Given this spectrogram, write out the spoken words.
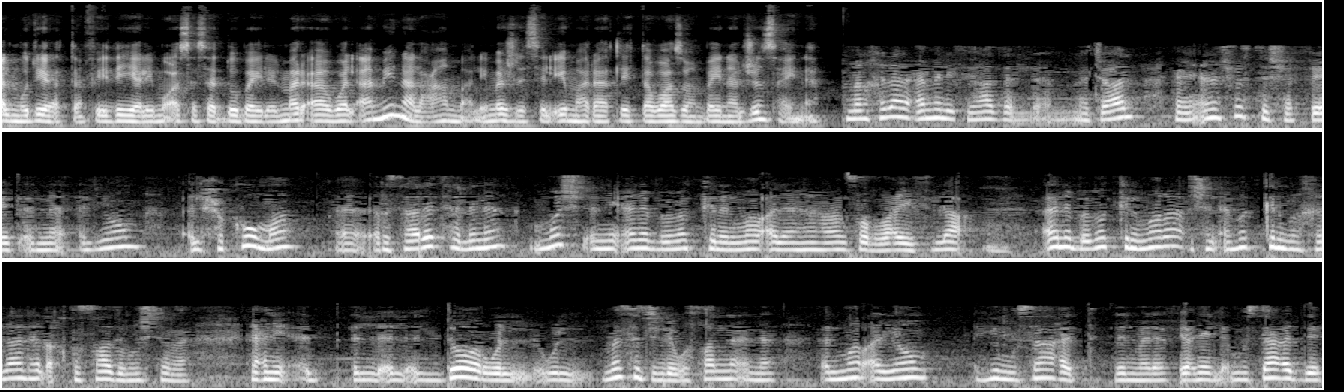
المديرة التنفيذية لمؤسسة دبي للمرأة والأمينة العامة لمجلس الإمارات للتوازن بين الجنسين. من خلال عملي في هذا المجال يعني أنا شو استشفيت؟ أن اليوم الحكومة آه، رسالتها لنا مش إني أنا بمكن المرأة لأنها عنصر ضعيف لا. أنا بمكن المرأة عشان أمكن من خلالها الاقتصاد والمجتمع. يعني الدور والمسج اللي وصلنا ان المرأة اليوم هي مساعد للملف يعني مساعد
